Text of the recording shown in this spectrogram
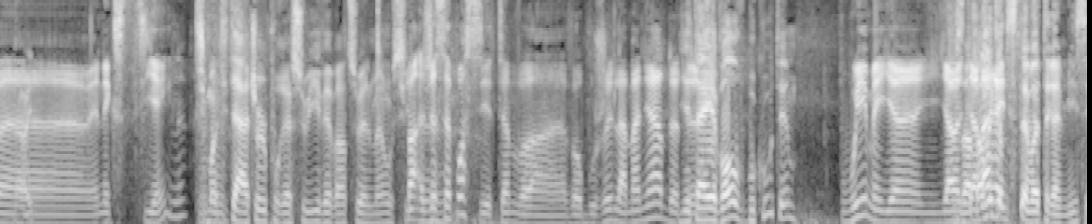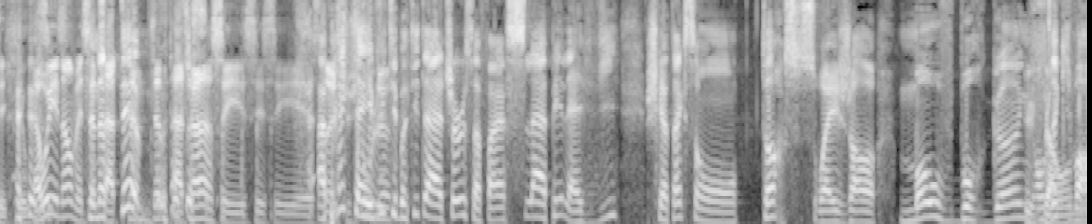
Ah euh, NXTien. Là. Timothy Thatcher pourrait suivre éventuellement aussi. Ben, là. je sais pas si Tim va, va bouger. De la manière de. Il de- est à Evolve beaucoup, Tim. Oui, mais il y a, il y a, il y a l'air comme si c'était votre ami, c'est cute. Ah oui, non, mais C'est Tim, notre Tim. Tim Thatcher, c'est c'est- c'est- Après que t'aies vu. Timothy Thatcher se faire slapper la vie jusqu'à temps que son torse soit genre mauve bourgogne, on dirait qu'il va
